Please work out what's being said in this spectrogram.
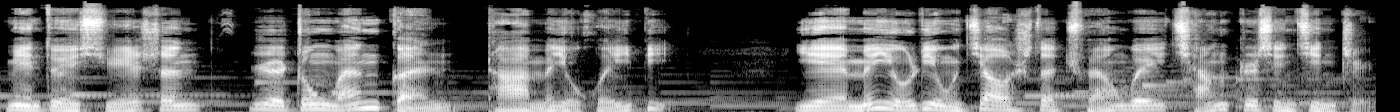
面对学生热衷玩梗，他没有回避，也没有利用教师的权威强制性禁止。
